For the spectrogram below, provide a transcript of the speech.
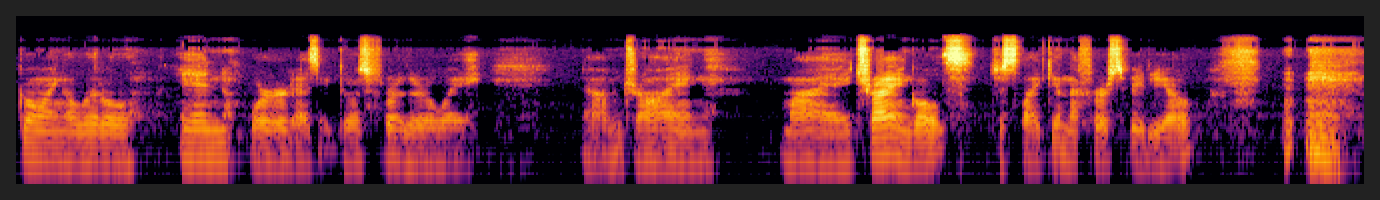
going a little inward as it goes further away. Now I'm drawing my triangles, just like in the first video.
